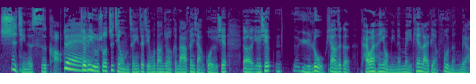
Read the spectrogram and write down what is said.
事情的思考。对，就例如说，之前我们曾经在节目当中有跟大家分享过，有些呃，有些语录，像这个台湾很有名的“每天来点负能量”。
